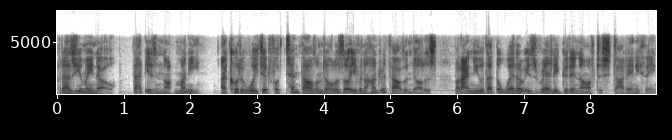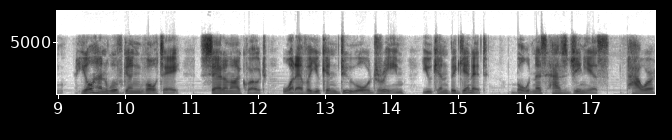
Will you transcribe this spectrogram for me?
But as you may know, that is not money. I could have waited for $10,000 or even $100,000, but I knew that the weather is rarely good enough to start anything. Johann Wolfgang Goethe said, and I quote, Whatever you can do or dream, you can begin it. Boldness has genius power,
